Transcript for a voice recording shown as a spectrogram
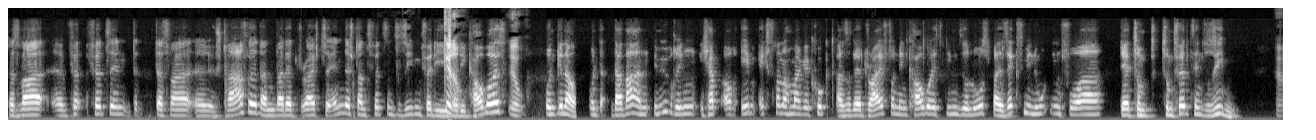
das war äh, 14, das war äh, Strafe, dann war der Drive zu Ende, stand 14 zu 7 für die, genau. für die Cowboys. Jo. Und genau, und da waren im Übrigen, ich habe auch eben extra nochmal geguckt, also der Drive von den Cowboys ging so los bei sechs Minuten vor der zum, zum 14 zu 7. Ja.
